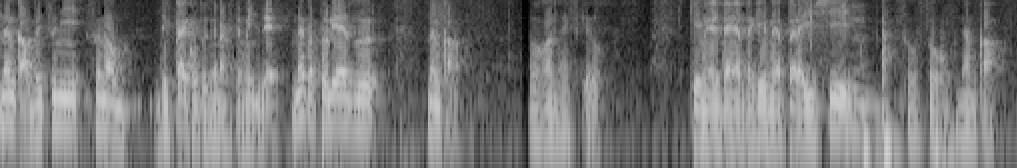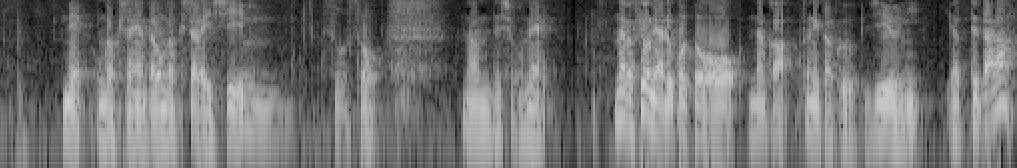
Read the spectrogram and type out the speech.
なんか別にそんなでっかいことじゃなくてもいいんで、なんかとりあえず、なんか、わかんないですけど、ゲームやりたいんやったらゲームやったらいいし、そうそう、なんか、ね、音楽したいんやったら音楽したらいいし、そうそう、なんでしょうね。なんか興味あることを、なんかとにかく自由にやってたら、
